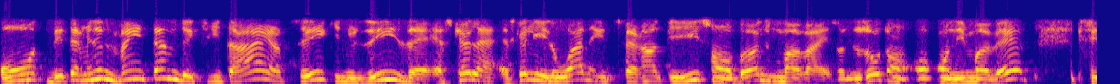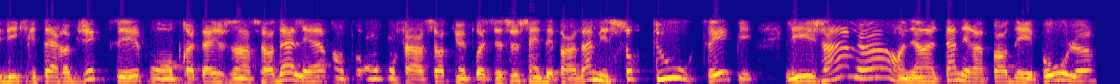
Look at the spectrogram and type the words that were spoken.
ont déterminé une vingtaine de critères, tu sais, qui nous disent euh, est-ce que est-ce que les lois dans différents pays sont bonnes ou mauvaises? Nous autres, on, est mauvais. c'est des critères objectifs. On protège les lanceurs d'alerte, on, fait en sorte qu'il y ait un processus indépendant, mais surtout, tu sais, les gens là, on est dans le temps des rapports d'impôts là,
